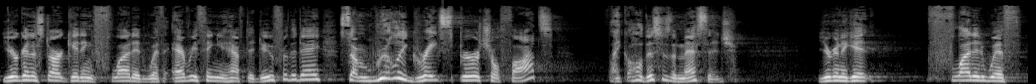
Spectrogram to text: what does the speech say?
you're going to start getting flooded with everything you have to do for the day. Some really great spiritual thoughts, like, oh, this is a message. You're going to get flooded with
